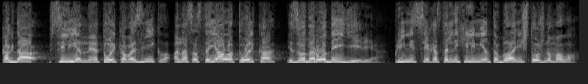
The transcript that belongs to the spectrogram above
Когда Вселенная только возникла, она состояла только из водорода и гелия. Примесь всех остальных элементов была ничтожно мала.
